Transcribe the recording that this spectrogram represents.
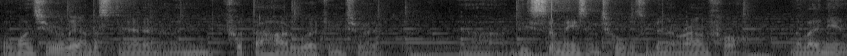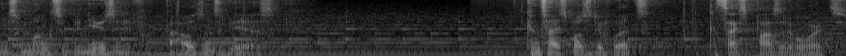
But once you really understand it and then put the hard work into it, uh, these amazing tools have been around for millenniums. Monks have been using it for thousands of years. Concise positive words. Concise positive words.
